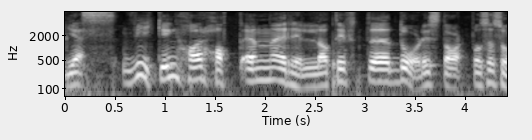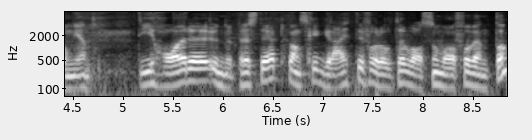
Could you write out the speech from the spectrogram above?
Yes. Viking har hatt en relativt eh, dårlig start på sesongen. De har eh, underprestert ganske greit i forhold til hva som var forventa.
